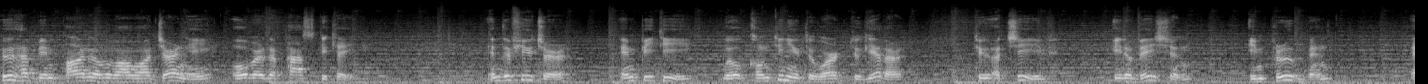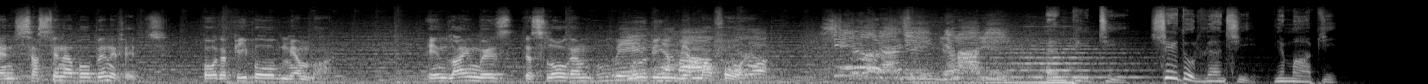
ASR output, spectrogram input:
who have been part of our journey over the past decade. In the future, MPT will continue to work together to achieve innovation, improvement, and sustainable benefits for the people of Myanmar. In line with the slogan Moving, Myanmar, Forward. ရှေ့တော်လမ်းကြီးမြန်မာပြည် MPT ရှေ့သို့လမ်းချီမြန်မာပြည်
